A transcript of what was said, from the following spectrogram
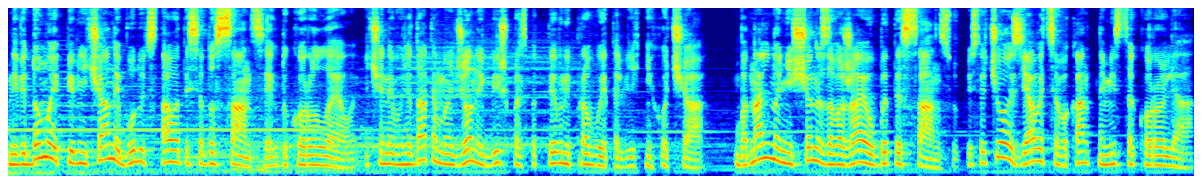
Невідомо, як північани будуть ставитися до Санси, як до королеви, і чи не виглядатиме Джон як більш перспективний правитель в їхніх очах. Банально ніщо не заважає вбити Сансу, після чого з'явиться вакантне місце короля.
